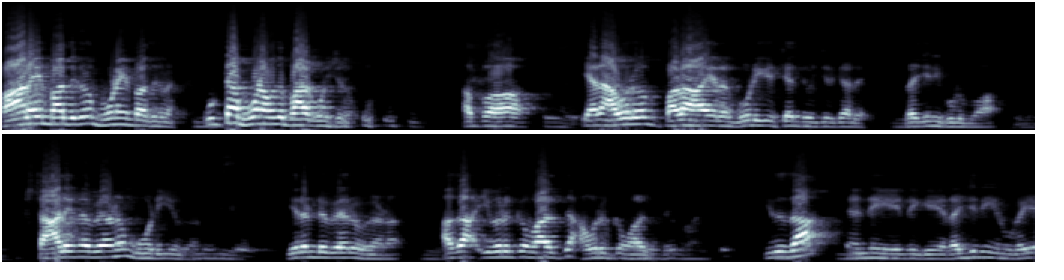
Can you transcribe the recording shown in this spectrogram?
பாலையும் பார்த்துக்கணும் பூனையும் பார்த்துக்கணும் விட்டா பூனை வந்து பாலை குடிச்சிடும் அப்போ ஏன்னா அவரும் பல ஆயிரம் கோடிகள் சேர்த்து வச்சிருக்காரு. ரஜினி குடும்பம். ஸ்டாலினும் வேணும் மோடியும் வேணும். இரண்டு பேரும் வேணும். அதான் இவருக்கும் வாழ்த்து அவருக்கும் வாழ்த்து. இதுதான் இன்னைக்கு இன்னைக்கு ரஜினியினுடைய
